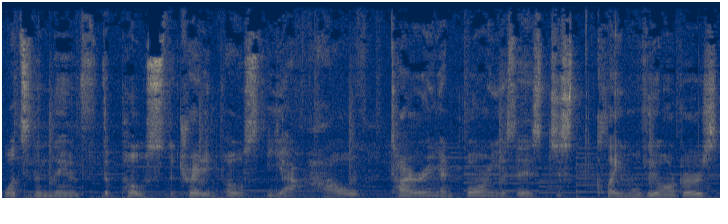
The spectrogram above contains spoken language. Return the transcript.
what's the name of the post, the trading post? Yeah, how tiring and boring is this? Just claim all the orders?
